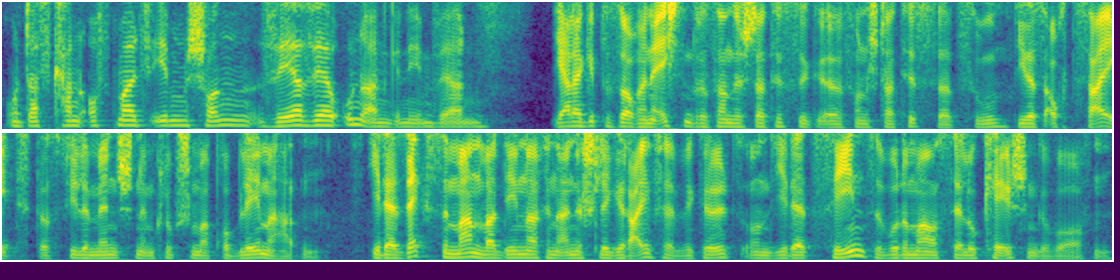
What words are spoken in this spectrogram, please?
und das kann oftmals eben schon sehr, sehr unangenehm werden. Ja, da gibt es auch eine echt interessante Statistik äh, von Statist dazu, die das auch zeigt, dass viele Menschen im Club schon mal Probleme hatten. Jeder sechste Mann war demnach in eine Schlägerei verwickelt und jeder zehnte wurde mal aus der Location geworfen.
